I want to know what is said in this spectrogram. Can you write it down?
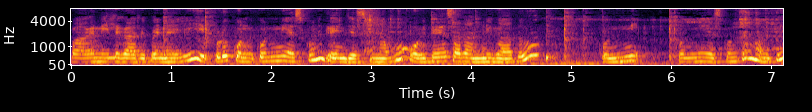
బాగా నీళ్ళు గారిపోయినాయి. ఇప్పుడు కొన్ని కొన్ని వేసుకొని గ్రైండ్ చేసుకున్నాము. ఒకటేసారి అన్ని కాదు. కొన్ని కొన్ని వేసుకుంటే మనకి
